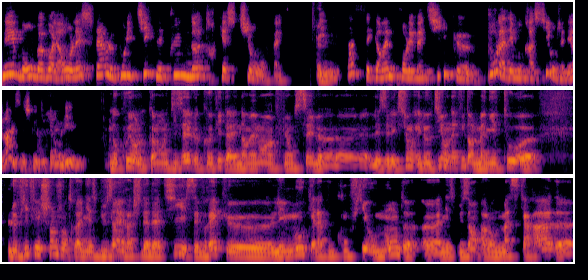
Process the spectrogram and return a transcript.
Mais bon, ben voilà, on laisse faire. Le politique n'est plus notre question, en fait. Et ça, c'est quand même problématique euh, pour la démocratie en général, c'est ce que dit Caroline. Donc oui, comme on le disait, le Covid a énormément influencé les élections. Elodie, on a vu dans le magnéto... Euh, le vif échange entre Agnès Buzyn et Rachida Dati. Et c'est vrai que les mots qu'elle a confiés au monde, euh, Agnès Buzyn, en parlant de mascarade euh,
